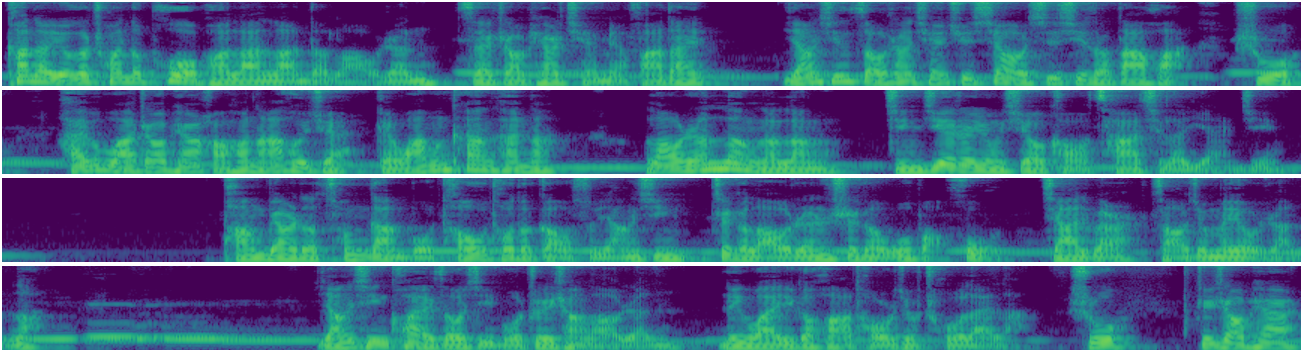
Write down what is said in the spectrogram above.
看到有个穿得破破烂烂的老人在照片前面发呆，杨欣走上前去，笑嘻嘻的搭话：“叔，还不把照片好好拿回去给娃们看看呢？”老人愣了愣，紧接着用袖口擦起了眼睛。旁边的村干部偷偷的告诉杨欣，这个老人是个五保户，家里边早就没有人了。杨欣快走几步追上老人，另外一个话头就出来了：“叔，这照片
